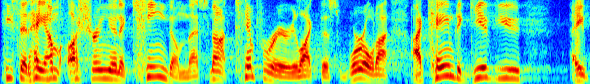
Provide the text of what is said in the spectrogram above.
He said, Hey, I'm ushering in a kingdom that's not temporary like this world. I, I came to give you a,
